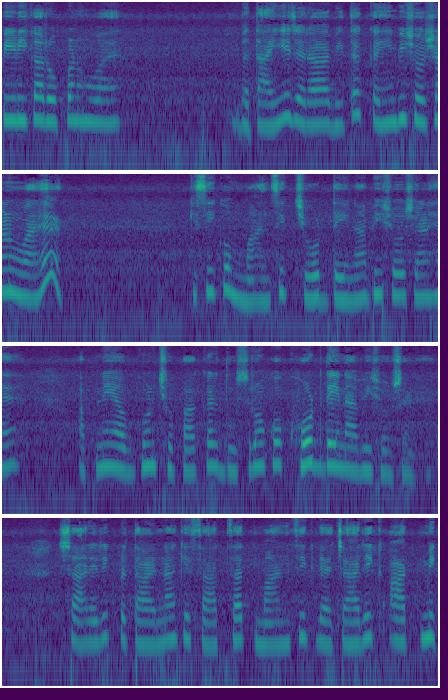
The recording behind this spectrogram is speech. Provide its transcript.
पीढ़ी का रोपण हुआ है? बताइए ज़रा, अभी तक कहीं भी शोषण हुआ है? किसी को मानसिक चोट देना भी शोषण है, अपने अवगुण छुपाकर दूसरों को खोट देना भी शोषण है। शारीरिक प्रताड़ना के साथ साथ मानसिक, वैचारिक, आत्मिक,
